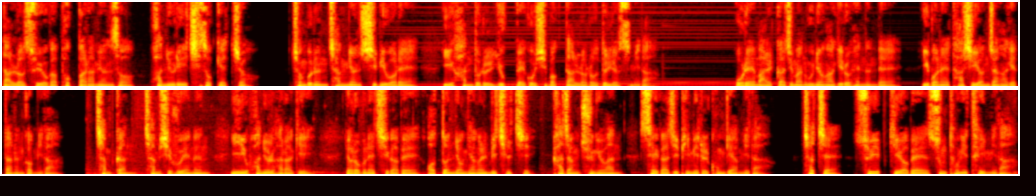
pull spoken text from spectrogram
달러 수요가 폭발하면서 환율이 치솟겠죠. 정부는 작년 12월에 이 한도를 650억 달러로 늘렸습니다. 올해 말까지만 운영하기로 했는데 이번에 다시 연장하겠다는 겁니다. 잠깐, 잠시 후에는 이 환율 하락이 여러분의 지갑에 어떤 영향을 미칠지 가장 중요한 세 가지 비밀을 공개합니다. 첫째, 수입 기업의 숨통이 트입니다.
